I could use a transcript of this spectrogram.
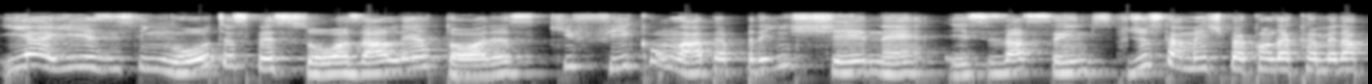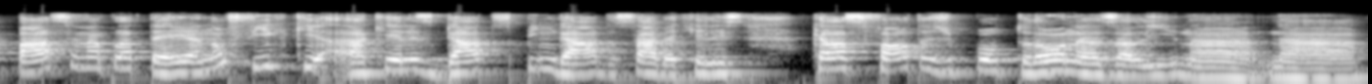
E aí existem outras pessoas aleatórias que ficam lá para preencher, né, esses assentos, justamente para quando a câmera passa na plateia, não fique aqueles gatos pingados, sabe? Aqueles, aquelas faltas de poltronas ali na, na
